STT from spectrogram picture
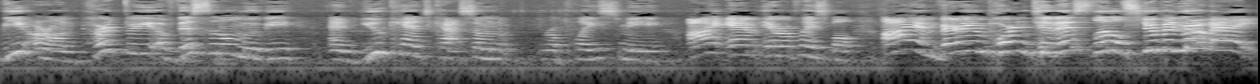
We are on part three of this little movie, and you can't cast someone to replace me. I am irreplaceable. I am very important to this little stupid movie!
